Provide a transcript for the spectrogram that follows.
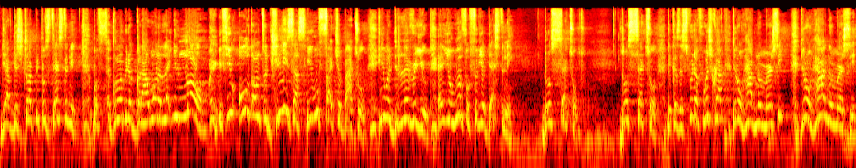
They have destroyed people's destiny. But glory be to God, I want to let you know if you hold on to Jesus, He will fight your battle, He will deliver you, and you will fulfill your destiny. Don't settle. Don't settle because the spirit of witchcraft, they don't have no mercy. They don't have no mercy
